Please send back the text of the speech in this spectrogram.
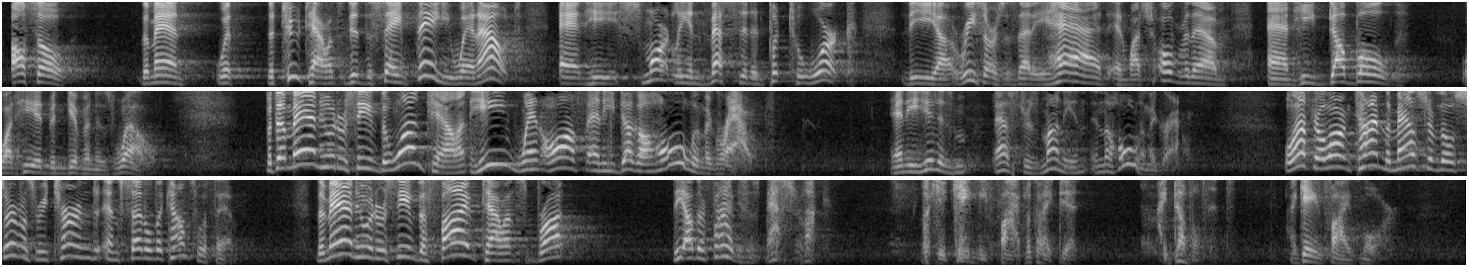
Also, the man with the two talents did the same thing. He went out and he smartly invested and put to work the uh, resources that he had and watched over them, and he doubled what he had been given as well. But the man who had received the one talent, he went off and he dug a hole in the ground. And he hid his master's money in, in the hole in the ground. Well, after a long time, the master of those servants returned and settled accounts with them. The man who had received the five talents brought the other five. He says, Master, look. Look, you gave me five. Look what I did. I doubled it. I gained five more.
